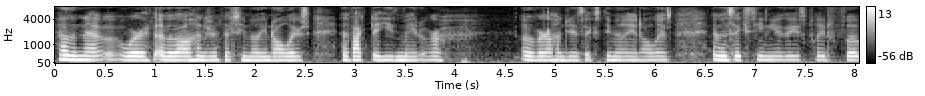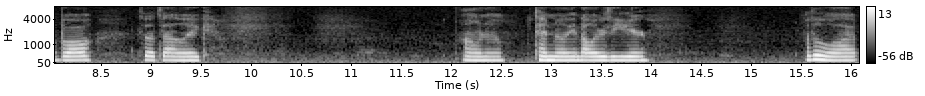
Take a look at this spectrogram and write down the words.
has a net worth of about 150 million dollars, the fact that he's made over over 160 million dollars in the 16 years that he's played football. So it's at like I don't know, 10 million dollars a year. That's a lot.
